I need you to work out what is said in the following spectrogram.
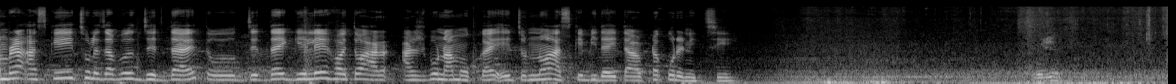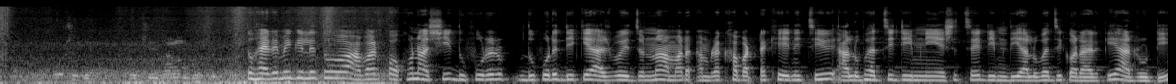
আমরা আজকেই চলে যাব জেদ্দায়। তো জেদ্দায় গেলে হয়তো আর আসব না মক্কায়, এর জন্য আজকে বিদায় তাওয়াফটা করে নিচ্ছি। তো হ্যারেমে গেলে তো আবার কখন আসি? দুপুরের দুপুরের দিকে আসব, এর জন্য আমার, আমরা খাবারটা খেয়ে নিচ্ছি। আলু ভাজি ডিম নিয়ে এসেছে, ডিম দিয়ে আলু ভাজি করা আর কি, আর রুটি।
